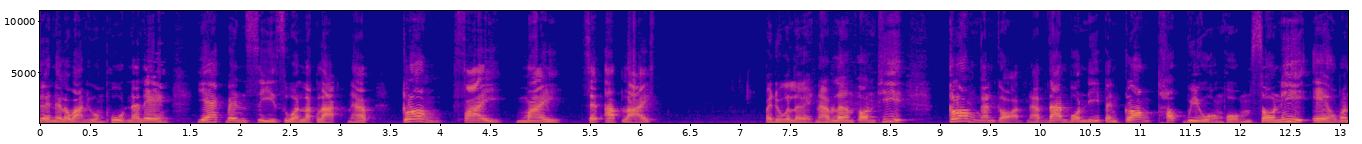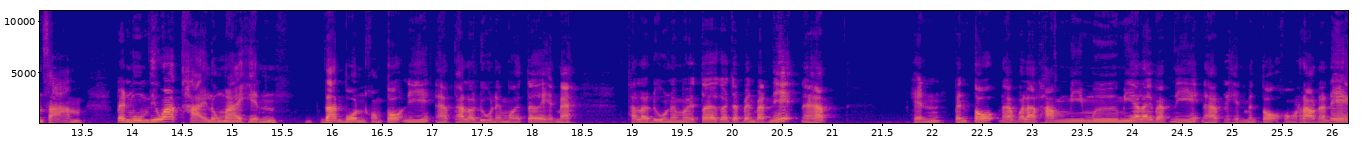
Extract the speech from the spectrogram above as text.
รื่อยๆในระหว่างที่ผมพูดนั่นเอง แยกเป็น 4 ส่วนหลักๆนะครับ กล้องไฟ ไมค์เซตอัพไลฟ์ ดูกันเลยนะครับ เริ่มต้นที่กล้องกันก่อนนะครับ ด้านบนนี้เป็นกล้องท็อปวิวของผม Sony A603 เป็นมุมที่ว่าถ่ายลงมาเห็นด้านบนของโต๊ะนี้นะครับ ถ้าเราดูในมอนิเตอร์เห็นไหมถ้าเราดูในมอนิเตอร์ก็จะเป็นแบบนี้นะครับ เห็นเป็นโต๊ะนะครับเวลาทำมีมือมีอะไรแบบนี้นะครับจะเห็นเป็นโต๊ะของเรานั่นเอง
